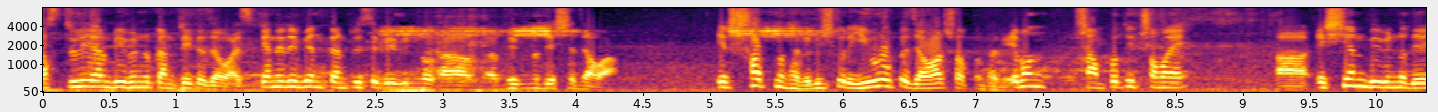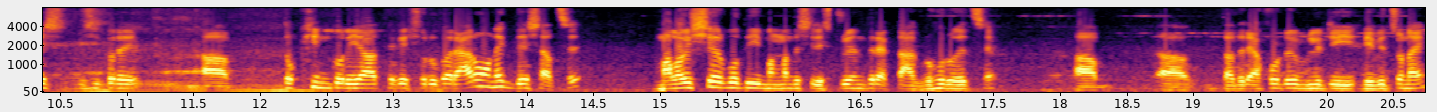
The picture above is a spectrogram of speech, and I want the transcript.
অস্ট্রেলিয়ার বিভিন্ন কান্ট্রিতে যাওয়া স্ক্যান্ডিনেভিয়ান কান্ট্রিজে বিভিন্ন বিভিন্ন দেশে যাওয়া, এর স্বপ্ন থাকে, বিশেষ করে ইউরোপে যাওয়ার স্বপ্ন থাকে এবং সাম্প্রতিক সময়ে এশিয়ান বিভিন্ন দেশ, বিশেষ করে দক্ষিণ কোরিয়া থেকে শুরু করে আরও অনেক দেশ আছে। মালয়েশিয়ার প্রতি বাংলাদেশের স্টুডেন্টদের একটা আগ্রহ রয়েছে। তাদের অ্যাফোর্ডেবিলিটি বিবেচনায়।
